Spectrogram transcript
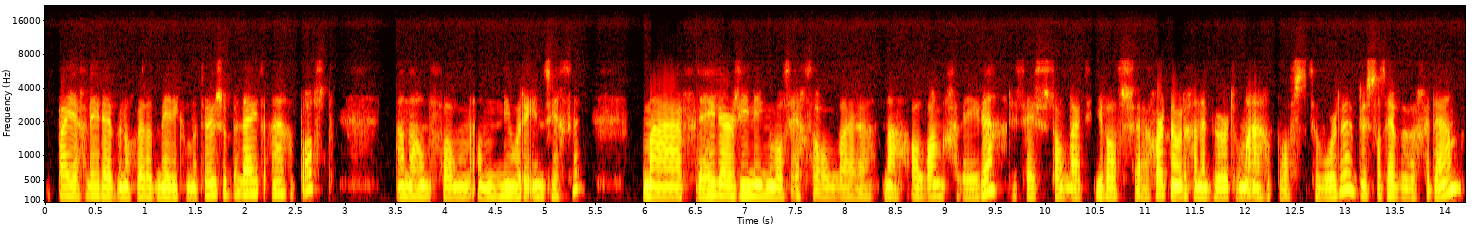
Een paar jaar geleden hebben we nog wel het medicamenteuze beleid aangepast aan de hand van, van nieuwere inzichten. Maar de hele herziening was echt al, uh, nou, al lang geleden. Dus deze standaard die was uh, hard nodig aan de beurt om aangepast te worden. Dus dat hebben we gedaan.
